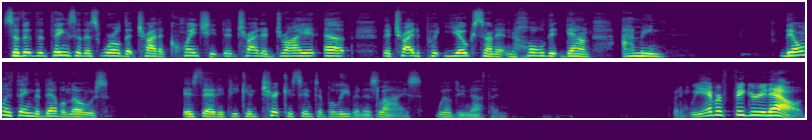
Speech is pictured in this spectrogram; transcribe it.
So that the things of this world that try to quench it, that try to dry it up, that try to put yokes on it and hold it down. I mean, the only thing the devil knows is that if he can trick us into believing his lies, we'll do nothing. But if we ever figure it out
